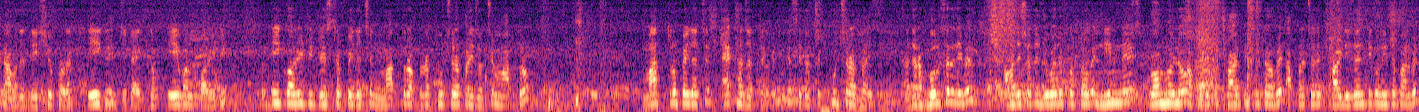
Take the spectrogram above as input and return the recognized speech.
এটা আমাদের দেশীয় প্রোডাক্ট এ গ্রেড যেটা একদম এ ওয়ান কোয়ালিটি এই কোয়ালিটির ড্রেসটা পেয়ে যাচ্ছেন, মাত্র আপনারা খুচরা প্রাইস হচ্ছে মাত্র মাত্র পেয়ে যাচ্ছেন এক হাজার টাকা, ঠিক আছে? এটা হচ্ছে খুচরা প্রাইস আর যারা হোলসেল নেবেন, আমাদের সাথে যোগাযোগ করতে হবে, নিম্নে কম হলেও আপনাদেরকে ছয় পিস নিতে হবে, আপনারা চাইলে ছয় ডিজাইন থেকেও নিতে পারবেন,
